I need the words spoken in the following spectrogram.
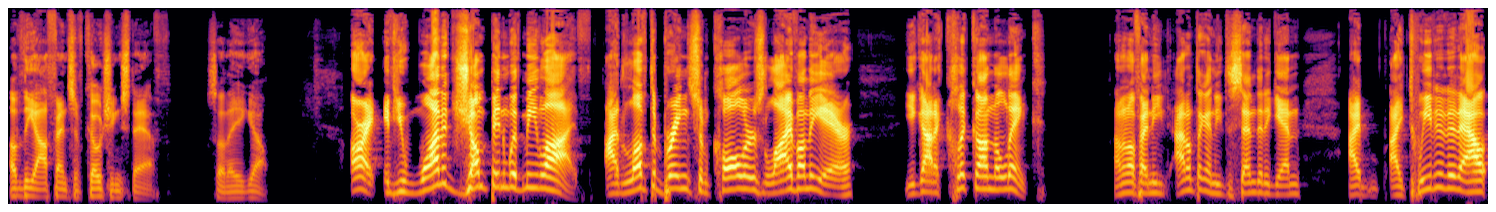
of the offensive coaching staff. So there you go. All right. If you want to jump in with me live, I'd love to bring some callers live on the air. You got to click on the link. I don't know if I need, I don't think I need to send it again. I, I tweeted it out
